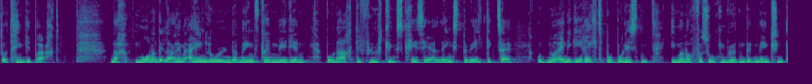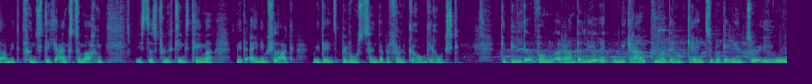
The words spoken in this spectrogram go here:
dorthin gebracht. Nach monatelangem Einlullen der Mainstream-Medien, wonach die Flüchtlingskrise ja längst bewältigt sei und nur einige Rechtspopulisten immer noch versuchen würden, den Menschen damit künstlich Angst zu machen, ist das Flüchtlingsthema mit einem Schlag wieder ins Bewusstsein der Bevölkerung gerutscht. Die Bilder von randalierenden Migranten an den Grenzübergängen zur EU,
